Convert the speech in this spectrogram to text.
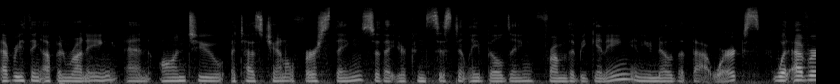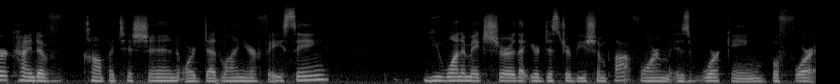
everything up and running and onto a test channel first thing so that you're consistently building from the beginning and you know that that works. Whatever kind of competition or deadline you're facing, you want to make sure that your distribution platform is working before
